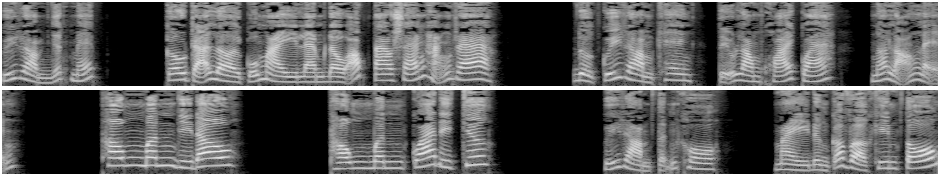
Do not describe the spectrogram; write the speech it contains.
Quý ròm nhếch mép. Câu trả lời của mày làm đầu óc tao sáng hẳn ra. Được quý ròm khen, tiểu long khoái quá. Nó lõn lẻn. Thông minh gì đâu. Thông minh quá đi chứ. Quý ròm tỉnh khô. Mày đừng có vờ khiêm tốn.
